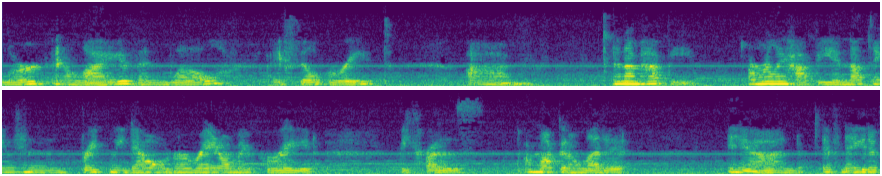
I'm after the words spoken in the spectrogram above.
alert and alive and well. I feel great. Um, and I'm happy. I'm really happy, and nothing can break me down or rain on my parade because I'm not going to let it. And if negative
